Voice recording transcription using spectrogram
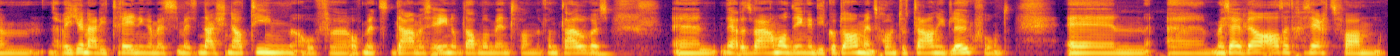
um, weet je, na die trainingen met, met het nationaal team of, uh, of met dames 1 op dat moment van, van Taurus. En ja, dat waren allemaal dingen die ik op dat moment gewoon totaal niet leuk vond. En, uh, maar zij heeft wel altijd gezegd van,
